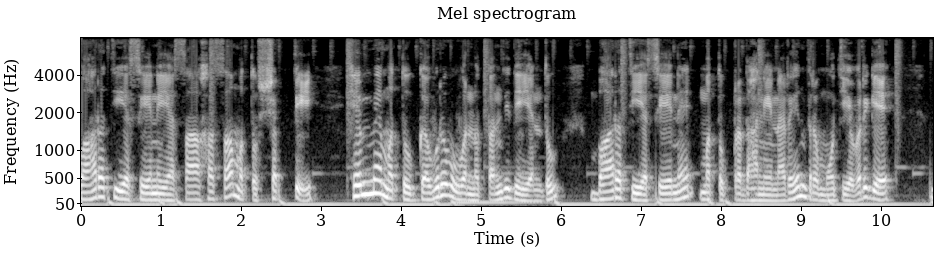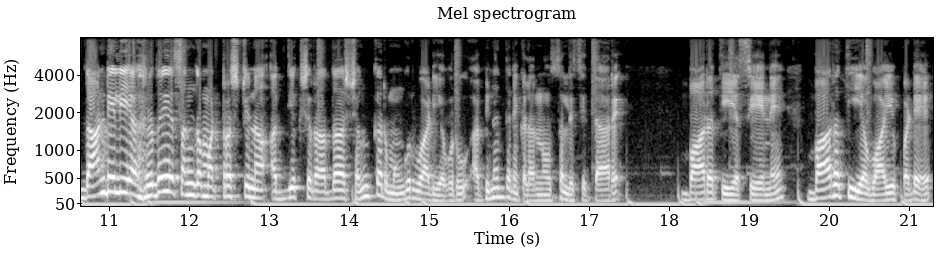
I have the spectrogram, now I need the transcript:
ಭಾರತೀಯ ಸೇನೆಯ ಸಾಹಸ ಮತ್ತು ಶಕ್ತಿ, ಹೆಮ್ಮೆ ಮತ್ತು ಗೌರವವನ್ನು ತಂದಿದೆ ಎಂದು ಭಾರತೀಯ ಸೇನೆ ಮತ್ತು ಪ್ರಧಾನಿ ನರೇಂದ್ರ ಮೋದಿಯವರಿಗೆ ದಾಂಡೇಲಿಯ ಹೃದಯ ಸಂಗಮ ಟ್ರಸ್ಟಿನ ಅಧ್ಯಕ್ಷರಾದ ಶಂಕರ್ ಮುಂಗುರ್ವಾಡಿಯವರು ಅಭಿನಂದನೆಗಳನ್ನು ಸಲ್ಲಿಸಿದ್ದಾರೆ. ಭಾರತೀಯ ಸೇನೆ, ಭಾರತೀಯ ವಾಯುಪಡೆ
